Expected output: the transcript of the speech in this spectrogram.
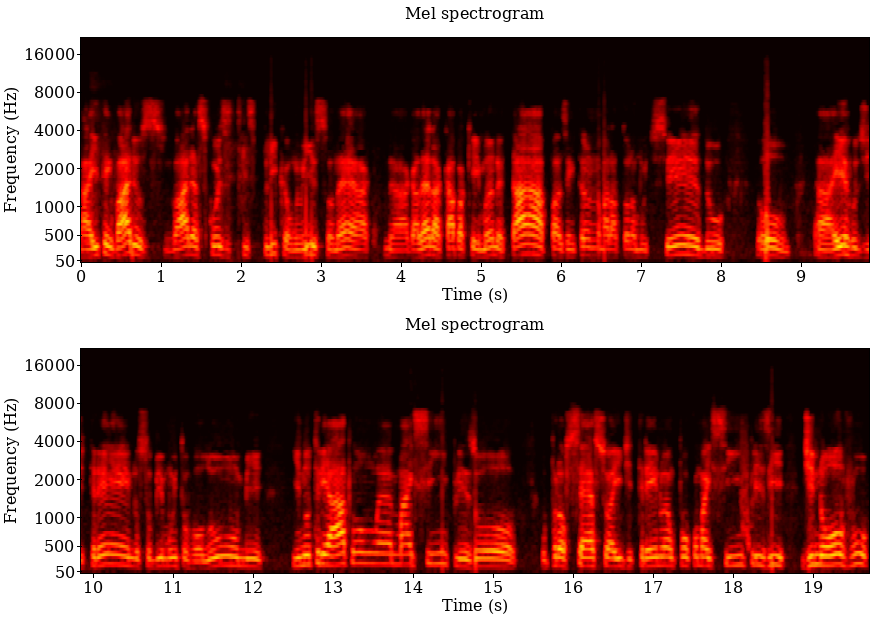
aí tem vários, várias coisas que explicam isso, né? A, a, galera acaba queimando etapas, entrando na maratona muito cedo, ou ah, erros de treino, subir muito volume. E no triatlon é mais simples, o, o processo aí de treino é um pouco mais simples e, de novo,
